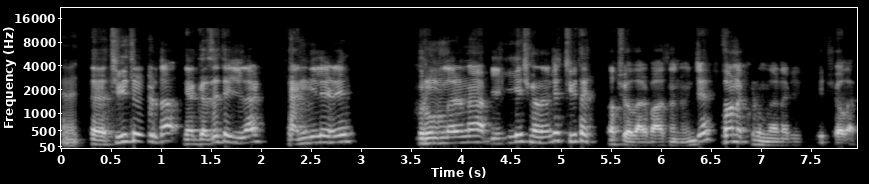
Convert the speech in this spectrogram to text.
Evet. Ee, Twitter'da ya gazeteciler kendileri kurumlarına bilgi geçmeden önce tweet atıyorlar bazen önce. Sonra kurumlarına bilgi geçiyorlar.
